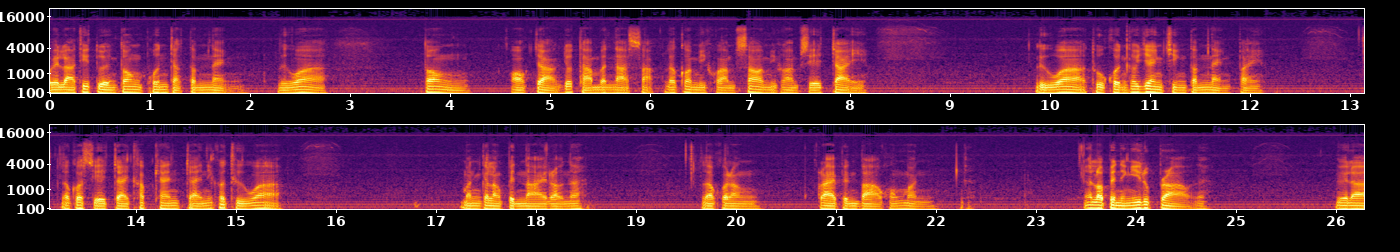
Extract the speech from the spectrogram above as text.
เวลาที่ตัวเองต้องพ้นจากตำแหน่ง หรือว่าต้องออกจากยศถาบรรดาศักดิ์แล้วก็มีความเศร้ามีความเสียใจ หรือว่าถูกคนเขาแย่งชิงตำแหน่งไป แล้วก็เสียใจคับแค้นใจนี่ก็ถือว่า มันกำลังเป็นนายเรานะ เรากำลังกลายเป็นบ่าวของมัน เราเป็นอย่างนี้หรือเปล่านะ เวลา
